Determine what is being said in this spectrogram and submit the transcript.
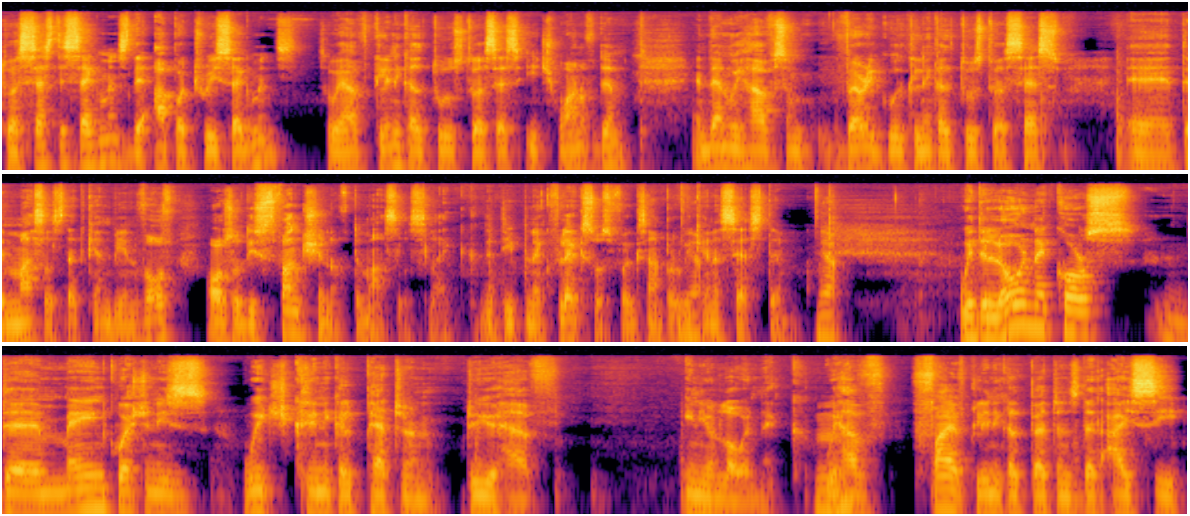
to assess the segments, the upper three segments. So we have clinical tools to assess each one of them, and then we have some very good clinical tools to assess uh, the muscles that can be involved. Also, dysfunction of the muscles, like the deep neck flexors, for example, we Yeah. can assess them. Yeah. With the lower neck course, the main question is which clinical pattern do you have in your lower neck? We have five clinical patterns that I see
